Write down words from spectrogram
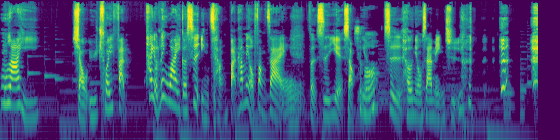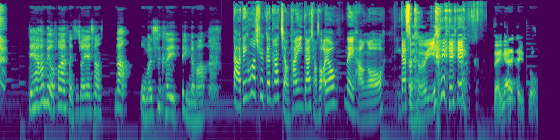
木拉伊小鱼炊饭。它有另外一个是隐藏版，它没有放在粉丝页上面。什么？是和牛三明治？等一下，它没有放在粉丝专页上，那我们是可以订的吗？打电话去跟他讲，他应该想说：“哎呦，内行哦，应该是可以。” 对，应该是可以做。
